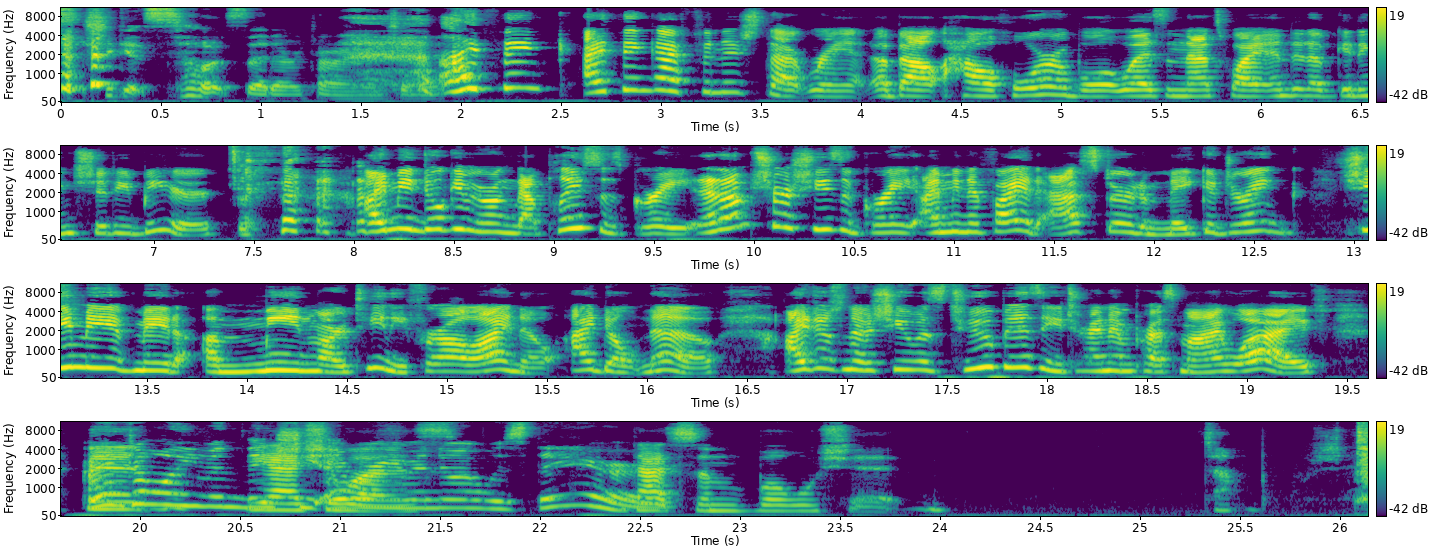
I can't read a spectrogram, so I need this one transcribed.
gets us, she gets so upset every time I mention it. I think I think I finished that rant about how horrible it was, and that's why I ended up getting shitty beer. I mean, don't get me wrong, that place is great, and I'm sure she's a great. I mean, if I had asked her to make a drink, she may have made a mean martini. For all I know, I don't know. I just know she was too busy trying to impress my wife. I don't even think Yeah, she, she ever was. even knew I was there. That's some bullshit.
